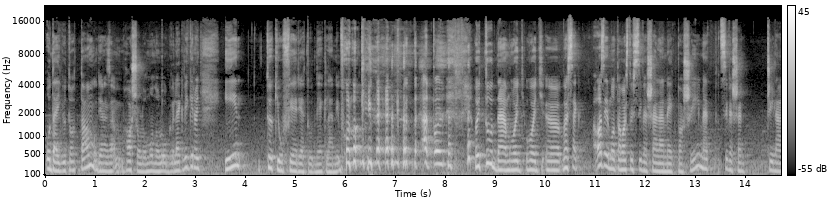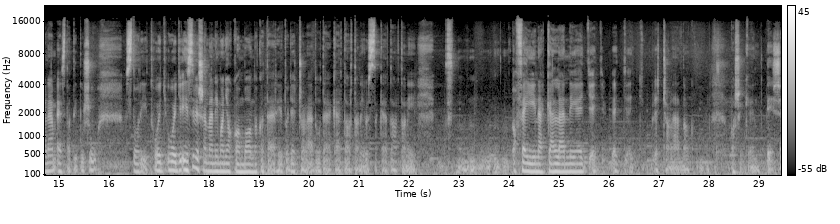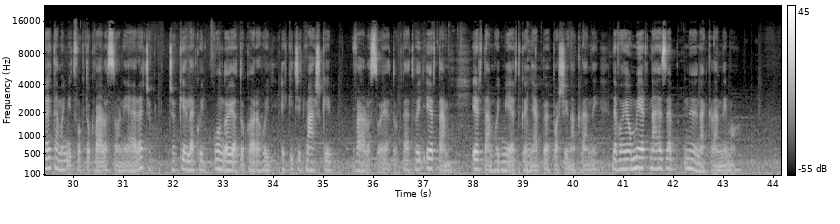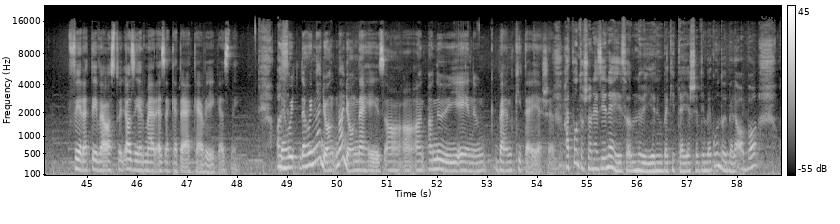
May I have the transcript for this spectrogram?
odáig jutottam, ugyanez a hasonló monológ legvégére, hogy én tök jó férje tudnék lenni valakinek. Tehát, hogy, hogy tudnám, hogy, hogy valószínűleg azért mondtam azt, hogy szívesen lennék pasi, mert szívesen csinálnám ezt a típusú sztorit, hogy, hogy én szívesen menném a nyakamba annak a terhét, hogy egy családot el kell tartani, össze kell tartani, a fejének kell lenni egy, egy, egy, egy, egy családnak pasiként. És sejtem, hogy mit fogtok válaszolni erre, csak, csak kérlek, hogy gondoljatok arra, hogy egy kicsit másképp válaszoljatok. Tehát, hogy értem, értem, hogy miért könnyebb pasinak lenni, de vajon miért nehezebb nőnek lenni ma? Félretéve azt, hogy azért, mert ezeket el kell végezni. Az... De, hogy, de hogy nagyon, nagyon nehéz a, a, a női énünkben kiteljesedni. Hát pontosan ezért nehéz a női énünkben kiteljesedni, mert gondolj bele abba,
